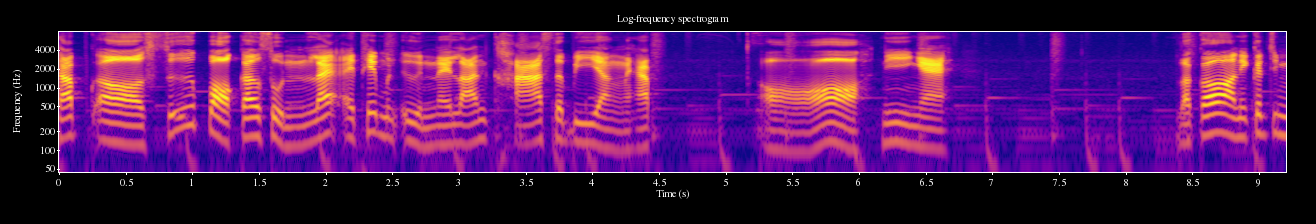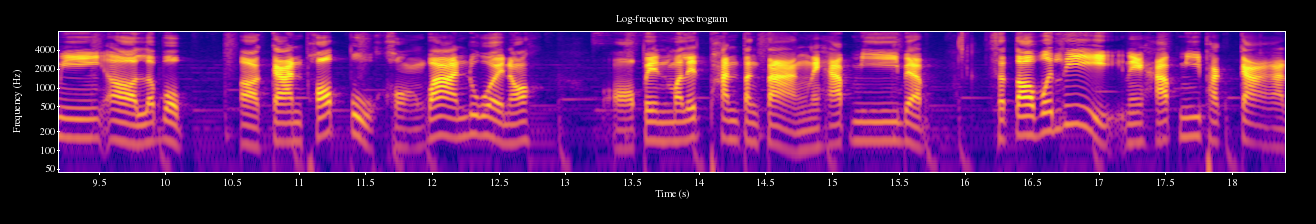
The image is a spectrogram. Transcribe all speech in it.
ครับซื้อปลอกกระสุนและไอเทมอื่นๆ ในร้านค้าเสบียงนะครับ อ๋อ นี่ไง แล้วก็อันนี้ก็จะมีระบบการเพาะปลูกของบ้านด้วยเนาะ อ๋อ เป็นเมล็ดพันธุ์ต่างๆนะครับ มีแบบสตรอเบอรี่นะครับ มีผักกาด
